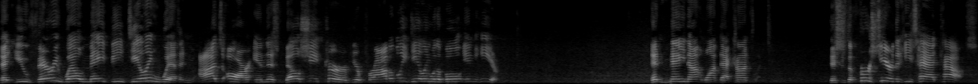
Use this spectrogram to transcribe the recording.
that you very well may be dealing with, and odds are in this bell shaped curve, you're probably dealing with a bull in here that may not want that conflict. This is the first year that he's had cows.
